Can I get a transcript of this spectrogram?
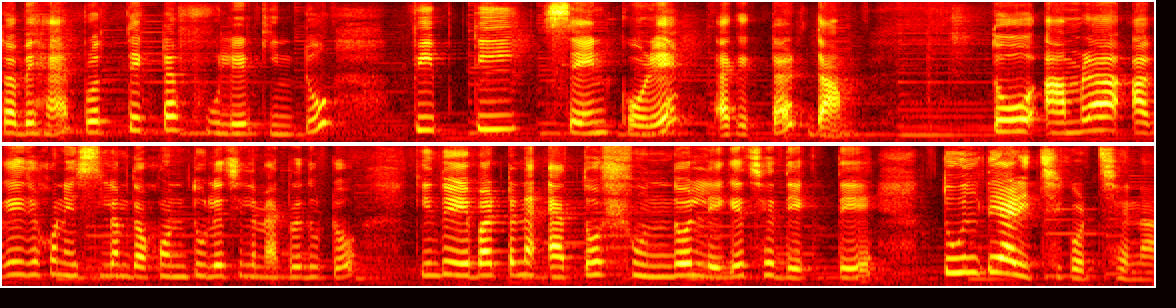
তবে হ্যাঁ প্রত্যেকটা ফুলের কিন্তু ফিফটি সেন্ট করে এক একটার দাম। তো আমরা আগে যখন এসেছিলাম, তখন তুলেছিলাম একটা দুটো। কিন্তু এবারটা না এত সুন্দর লেগেছে দেখতে। তুলতে আর ইচ্ছে করছে না।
